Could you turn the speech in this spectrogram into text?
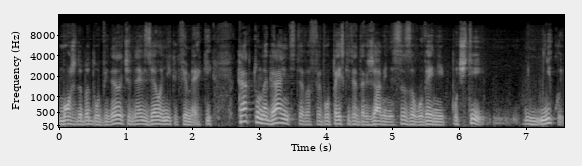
може да бъде обвинена, че не е взела никакви мерки. Както на границите в европейските държави не са заловени почти никой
